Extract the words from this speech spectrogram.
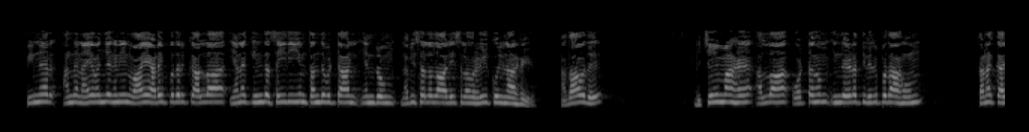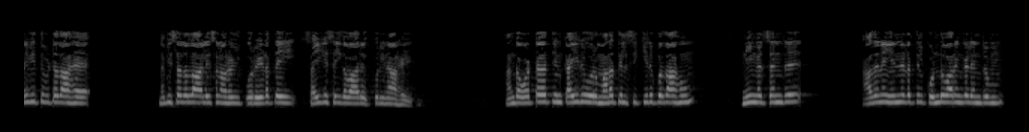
பின்னர் அந்த நயவஞ்சகனின் வாயை அடைப்பதற்கு அல்லாஹ் எனக்கு இந்த செய்தியும் தந்துவிட்டான் என்றும் நபி சொல்லா அலிஸ்லாம் அவர்கள் கூறினார்கள். அதாவது நிச்சயமாக அல்லாஹ் ஒட்டகம் இந்த இடத்தில் இருப்பதாகவும் தனக்கு அறிவித்து விட்டதாக நபி ஸல்லல்லாஹு அலிஸ்லாம் அவர்கள் ஒரு இடத்தை சைகை செய்தவாறு கூறினார்கள். அந்த ஒட்டகத்தின் கயிறு ஒரு மரத்தில் சிக்கியிருப்பதாகவும் நீங்கள் சென்று அதனை என்னிடத்தில் கொண்டு வாருங்கள் என்றும்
